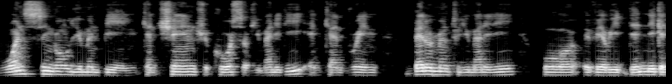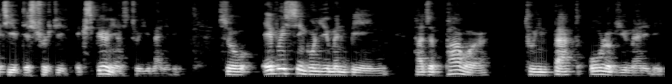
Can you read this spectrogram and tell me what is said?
one single human being can change the course of humanity and can bring betterment to humanity or a very negative, destructive experience to humanity. So every single human being has a power to impact all of humanity.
